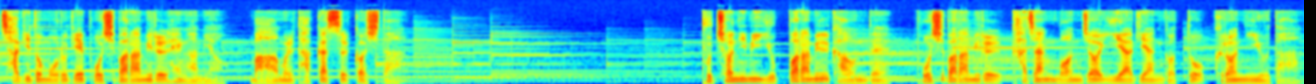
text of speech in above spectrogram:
자기도 모르게 보시바라미를 행하며 마음을 닦았을 것이다. 부처님이 육바라밀 가운데 보시바라미를 가장 먼저 이야기한 것도 그런 이유다.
